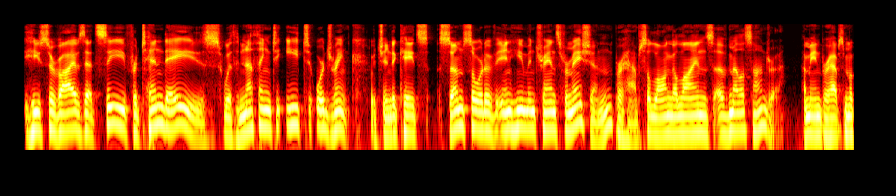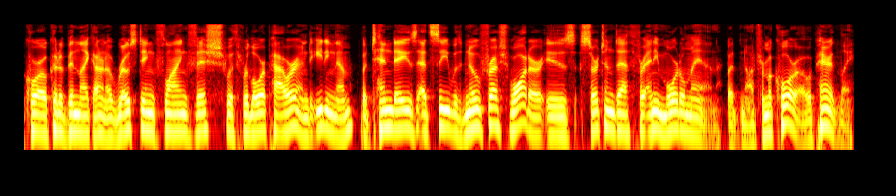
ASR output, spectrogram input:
he survives at sea for 10 days with nothing to eat or drink, which indicates some sort of inhuman transformation, perhaps along the lines of Melisandre. I mean, perhaps Moqorro could have been like, I don't know, roasting flying fish with R'hllor power and eating them, but 10 days at sea with no fresh water is certain death for any mortal man, but not for Moqorro, apparently.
